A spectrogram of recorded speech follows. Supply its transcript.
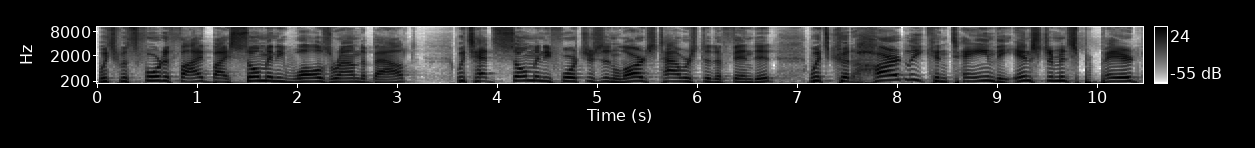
which was fortified by so many walls round about, which had so many fortresses and large towers to defend it, which could hardly contain the instruments prepared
